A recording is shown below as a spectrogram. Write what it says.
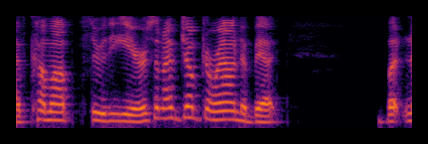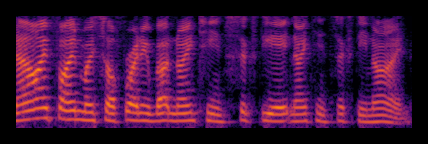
I've come up through the years, and I've jumped around a bit but now I find myself writing about 1968, 1969,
